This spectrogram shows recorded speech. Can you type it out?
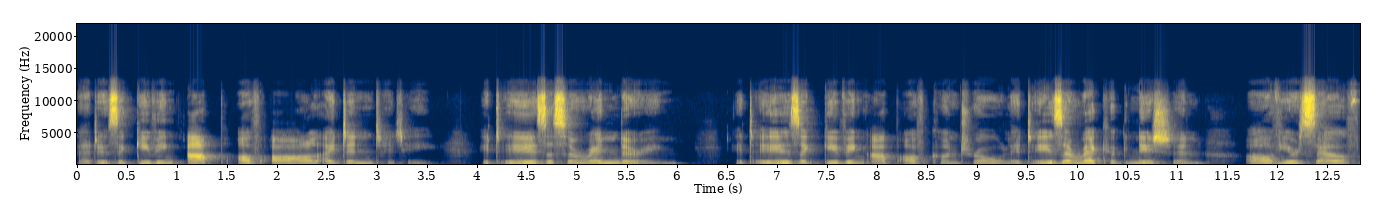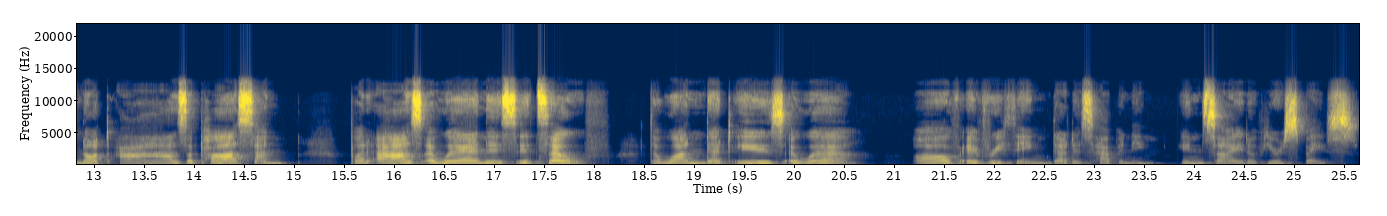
That is a giving up of all identity. It is a surrendering It is a giving up of control. It is a recognition of yourself not as a person, but as awareness itself, the one that is aware of everything that is happening inside of your space.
